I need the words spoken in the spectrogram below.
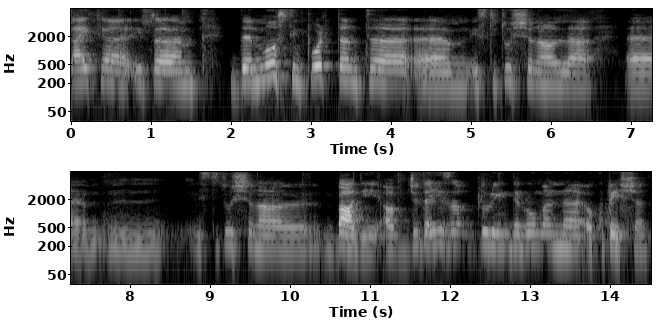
like is um, the most important uh, um, institutional uh, um, institutional body of Judaism during the Roman uh, occupation.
